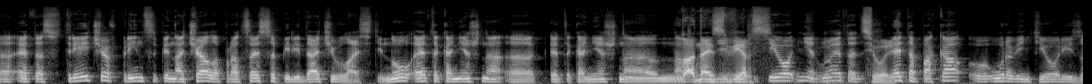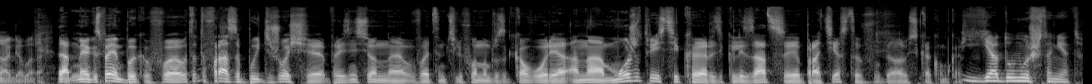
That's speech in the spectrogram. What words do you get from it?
эта встреча, в принципе, начало процесса передачи власти. Ну, это, конечно, э, это, конечно... Ну, одна из версий. Тео... Нет, но ну, это, это пока уровень теории заговора. Да, э, господин Быков, вот эта фраза «быть жестче», произнесенная в этом телефонном разговоре, она может привести к радикализации протестов в Беларуси, как вам кажется? Я думаю, что нет.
